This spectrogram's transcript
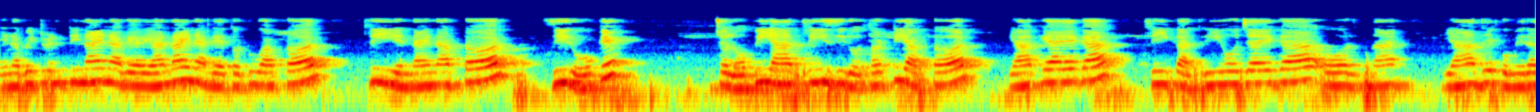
and अभी ट्वेंटी नाइन आ गया, यहाँ नाइन आ गया तो two after three and nine after zero okay चलो, अभी यहाँ थ्री ज़ीरो थर्टी आफ्टर यहाँ क्या आएगा? थ्री का थ्री हो जाएगा, और ना यहाँ देखो, मेरा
